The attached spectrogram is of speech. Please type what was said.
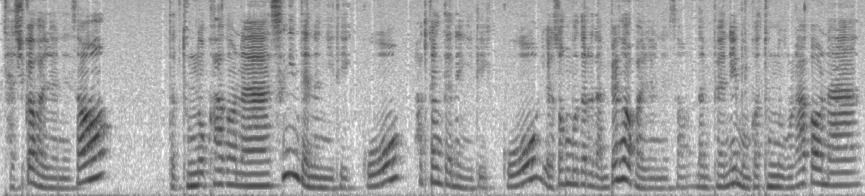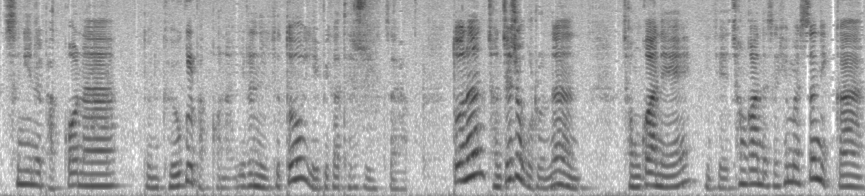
자식과 관련해서 등록하거나 승인되는 일이 있고 확정되는 일이 있고 여성분들은 남편과 관련해서 남편이 뭔가 등록을 하거나 승인을 받거나 또는 교육을 받거나 이런 일들도 예비가 될 수 있어요. 또는 전체적으로는 정관에 이제 천간에서 힘을 쓰니까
